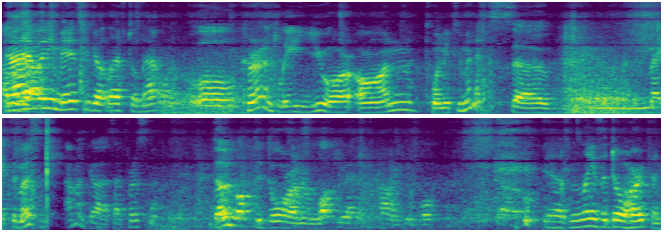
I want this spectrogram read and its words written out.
Now, how many minutes we got left on that one? Well, currently you are on 22 minutes, so make the most of it. I'm gonna go outside first. Don't lock the door, I'm gonna lock you out of the car and you walk. Yeah, I can leave the door open.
